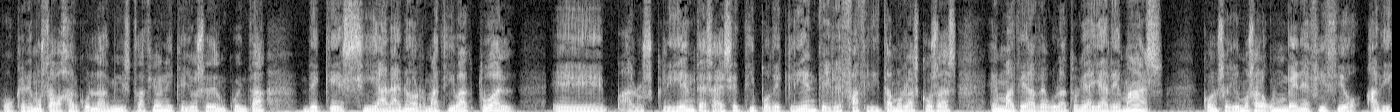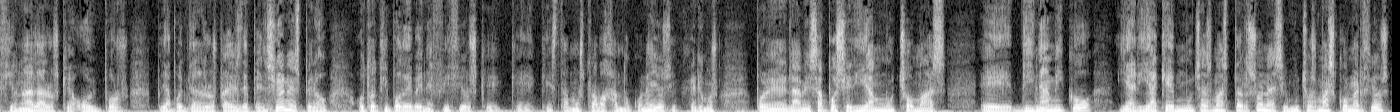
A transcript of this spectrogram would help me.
o queremos trabajar con la administración y que ellos se den cuenta de que si a la normativa actual eh, a los clientes, a ese tipo de cliente, y les facilitamos las cosas en materia regulatoria y además conseguimos algún beneficio adicional a los que hoy por ya pueden tener los planes de pensiones, pero otro tipo de beneficios que, que- estamos trabajando con ellos y que queremos poner en la mesa, pues sería mucho más eh, dinámico y haría que muchas más personas y muchos más comercios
